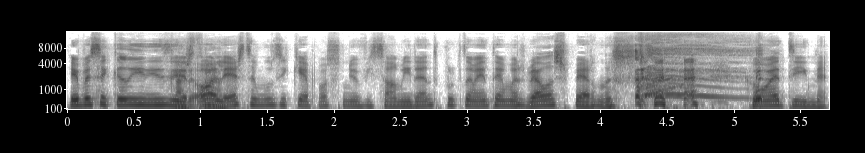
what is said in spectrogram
Eu pensei que ele ia dizer. Olha, esta música é para o Sr. Vice-Almirante porque também tem umas belas pernas, com a Tina.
